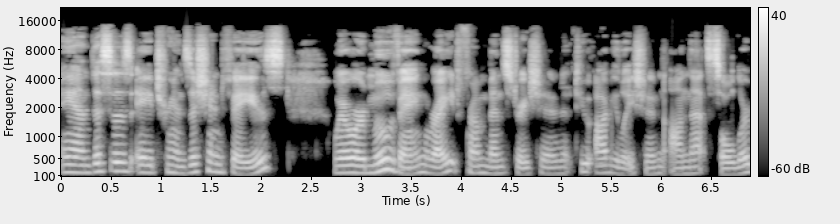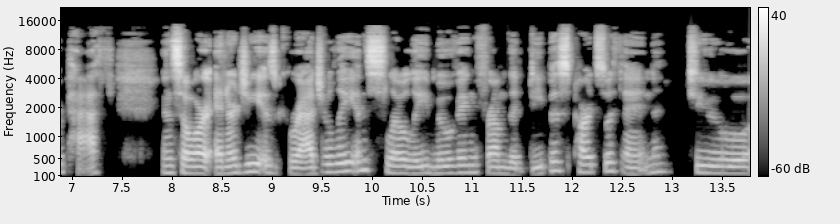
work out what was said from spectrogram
And this is a transition phase where we're moving right from menstruation to ovulation on that solar path. And so our energy is gradually and slowly moving from the deepest parts within to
